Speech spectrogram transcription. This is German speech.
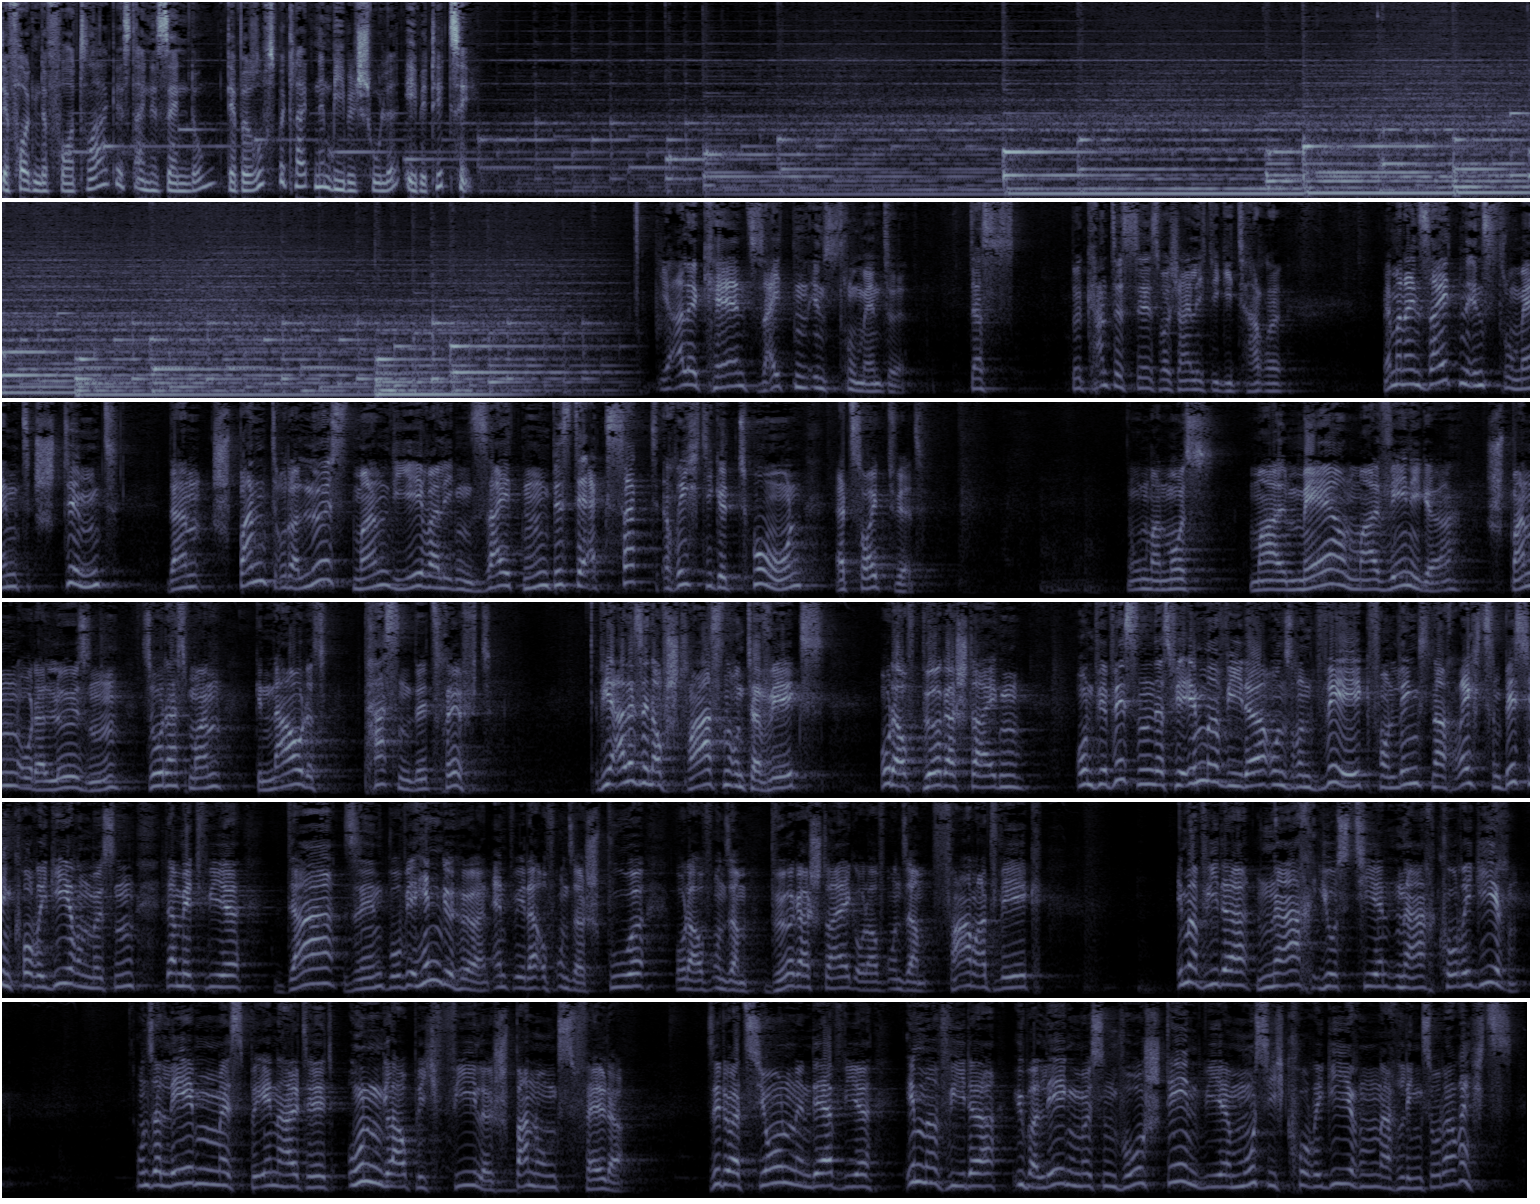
Der folgende Vortrag ist eine Sendung der berufsbegleitenden Bibelschule EBTC. Ihr alle kennt Saiteninstrumente. Das bekannteste ist wahrscheinlich die Gitarre. Wenn man ein Saiteninstrument stimmt, dann spannt oder löst man die jeweiligen Saiten, bis der exakt richtige Ton erzeugt wird. Nun, man muss mal mehr und mal weniger spannen oder lösen, so dass man genau das Passende trifft. Wir alle sind auf Straßen unterwegs oder auf Bürgersteigen und wir wissen, dass wir immer wieder unseren Weg von links nach rechts ein bisschen korrigieren müssen, damit wir da sind, wo wir hingehören. Entweder auf unserer Spur oder auf unserem Bürgersteig oder auf unserem Fahrradweg. Immer wieder nachjustieren, nachkorrigieren. Unser Leben, es beinhaltet unglaublich viele Spannungsfelder. Situationen, in der wir immer wieder überlegen müssen, wo stehen wir, muss ich korrigieren nach links oder rechts.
